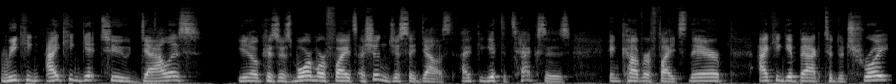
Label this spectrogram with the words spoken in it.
we can I can get to Dallas, you know, because there's more and more fights. I shouldn't just say Dallas. I can get to Texas and cover fights there. I can get back to Detroit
